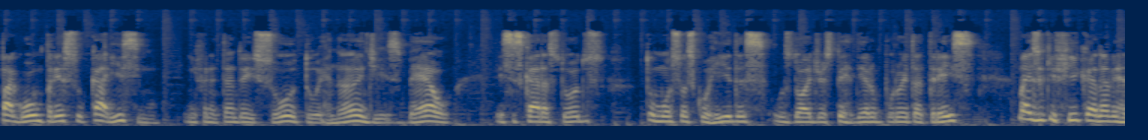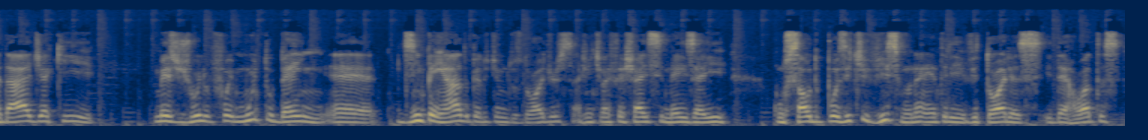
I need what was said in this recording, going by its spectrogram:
pagou um preço caríssimo enfrentando Soto, Hernandes, Bell, esses caras todos. Tomou suas corridas, os Dodgers perderam por 8 a 3, mas o que fica na verdade é que o mês de julho foi muito bem é, desempenhado pelo time dos Dodgers. A gente vai fechar esse mês aí com saldo positivíssimo, né, entre vitórias e derrotas.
